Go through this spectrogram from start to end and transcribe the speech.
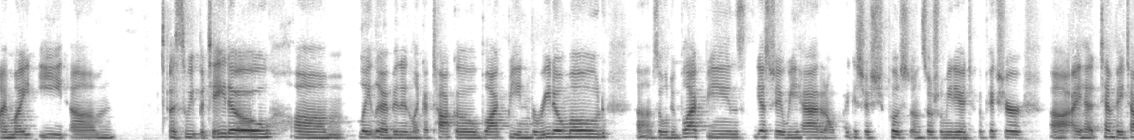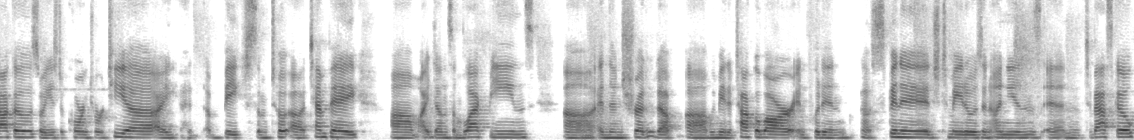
I might eat um, a sweet potato. Um, lately, I've been in like a taco black bean burrito mode. Um, so we'll do black beans. Yesterday we had, and i guess just posted on social media. I took a picture. Uh, I had tempeh tacos, so I used a corn tortilla. I had uh, baked some to- uh, tempeh. Um, I'd done some black beans. Uh, and then shredded up. Uh, we made a taco bar and put in uh, spinach, tomatoes, and onions and Tabasco.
